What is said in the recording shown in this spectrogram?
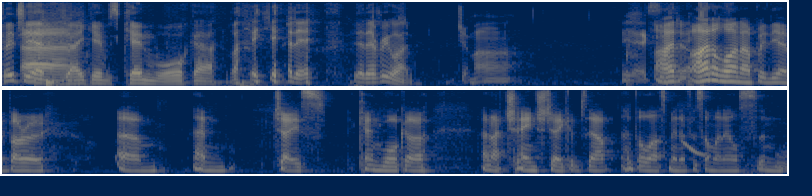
Peachy had Uh, Jacobs, Ken Walker. Like, he, had, he had everyone. Ja'Marr. Yeah, I had, I had a lineup with yeah Burrow, um, and Chase, Ken Walker, and I changed Jacobs out at the last minute for someone else, and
